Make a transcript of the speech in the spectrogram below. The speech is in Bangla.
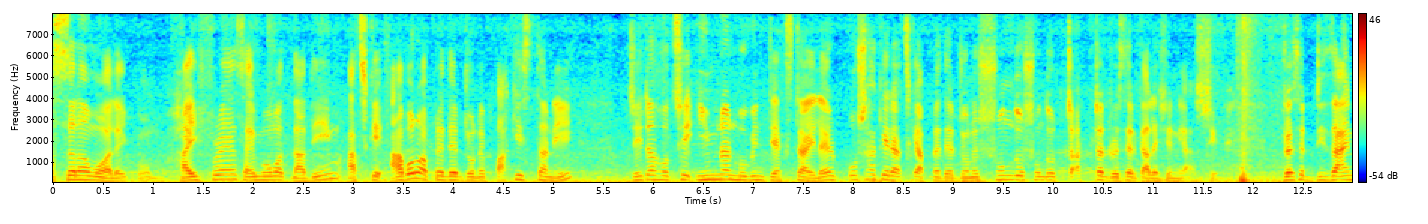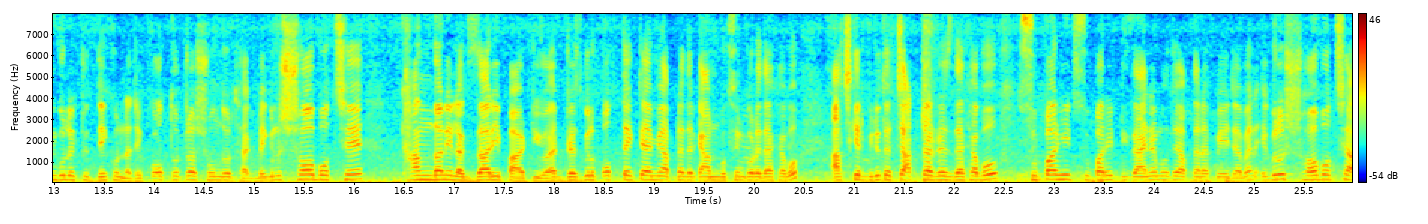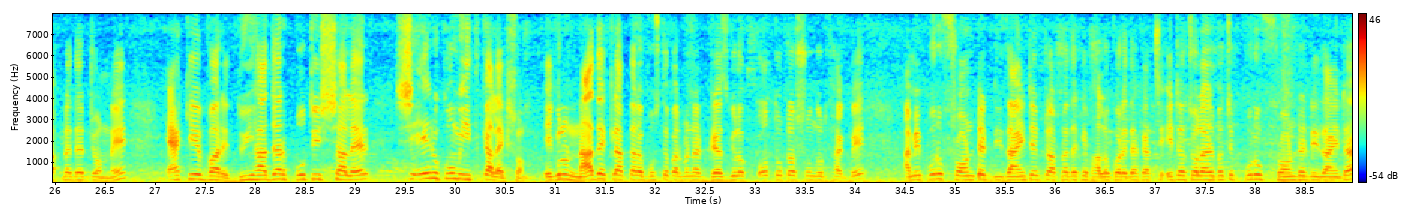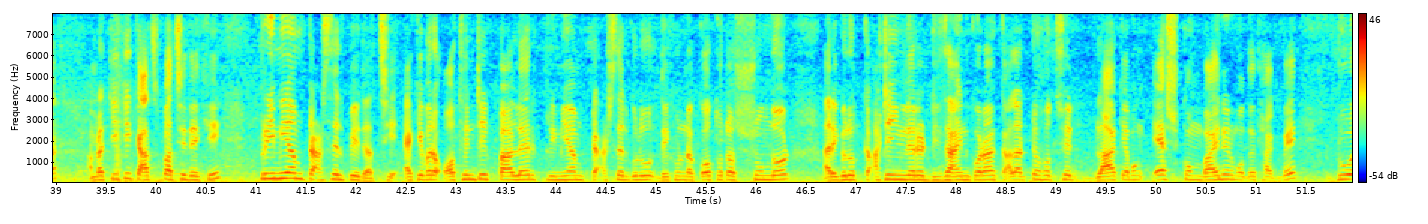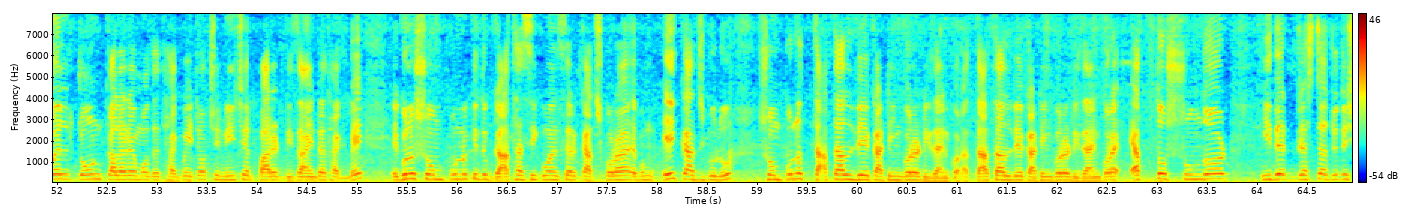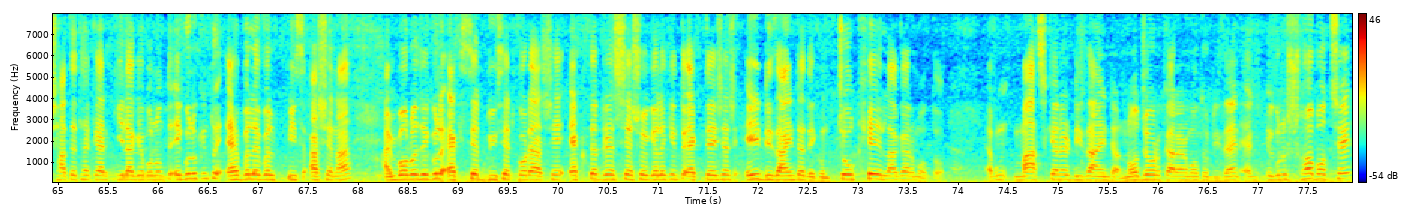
আসসালামু আলাইকুম। হাই ফ্রেন্ডস আমি মোহাম্মদ নাদিম আজকে আবারও আপনাদের জন্য পাকিস্তানি, যেটা হচ্ছে ইমরান মুবিন টেক্সটাইলের পোশাকের আজকে আপনাদের জন্য সুন্দর সুন্দর চারটা ড্রেসের কালেকশন নিয়ে আসছে। ড্রেসের ডিজাইনগুলো একটু দেখুন না যে কতটা সুন্দর থাকবে। এগুলো সব হচ্ছে খানদানি লাক্সারি পার্টি ওয়ার। ড্রেসগুলো প্রত্যেকটাই আমি আপনাদেরকে আনবক্সিং করে দেখাবো। আজকের ভিডিওতে চারটা ড্রেস দেখাবো। সুপারহিট সুপারহিট ডিজাইনের মধ্যে আপনারা পেয়ে যাবেন। এগুলো সব হচ্ছে আপনাদের জন্যে একেবারে দুই হাজার পঁচিশ সালের সেরকম ঈদ কালেকশন। এগুলো না দেখলে আপনারা বুঝতে পারবেন না ড্রেসগুলো কতটা সুন্দর থাকবে। আমি পুরো ফ্রন্টের ডিজাইনটা একটু আপনাদেরকে ভালো করে দেখাচ্ছি। এটা চলে আসবে পুরো ফ্রন্টের ডিজাইনটা। আমরা কি কি কাজ পাচ্ছি দেখি। প্রিমিয়াম টার্সেল পেয়ে যাচ্ছি। একেবারে অথেন্টিক পার্লের প্রিমিয়াম টার্সেলগুলো দেখুন না কতটা সুন্দর। আর এগুলো কাটিং লেয়ারের ডিজাইন করা কালারটা হচ্ছে ব্ল্যাক এবং অ্যাশ কম্বাইনের মধ্যে থাকবে ডুয়েল টোন কালারের মধ্যে থাকবে, এটা হচ্ছে নিচের পাড়ের ডিজাইনটা থাকবে। এগুলো সম্পূর্ণ কিন্তু গাথা সিকোয়েন্সের কাজ করা এবং এই কাজগুলো সম্পূর্ণ তাতাল দিয়ে কাটিং করা ডিজাইন করা, তাতাল দিয়ে কাটিং করা ডিজাইন করা। এত সুন্দর ঈদের ড্রেসটা যদি সাথে থাকে আর কি লাগে বলুন তো, এগুলো কিন্তু অ্যাভেলেবেল পিস আসে না। আমি বলব যেগুলো এক সেট দুই সেট করে আসে। একটা ড্রেস শেষ হয়ে গেলে কিন্তু একটাই শেষ। এই ডিজাইনটা দেখুন, চোখে লাগার মতো। এবং মাঝখানের ডিজাইনটা, নজর কারার মতো ডিজাইন এগুলো সব হচ্ছে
